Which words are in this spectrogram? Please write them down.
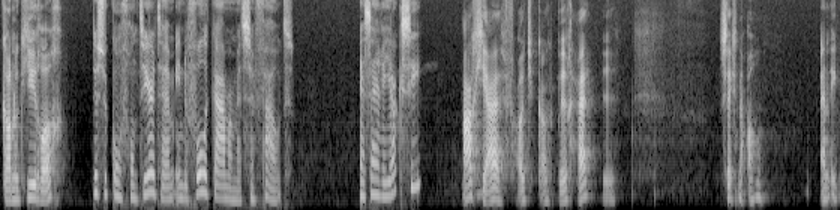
kan ook hier hoor. Dus ze confronteert hem in de volle kamer met zijn fout. En zijn reactie? Ach ja, foutje kan gebeuren, hè? Eh, zeg nou. En ik,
